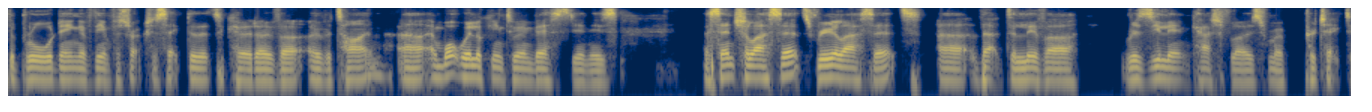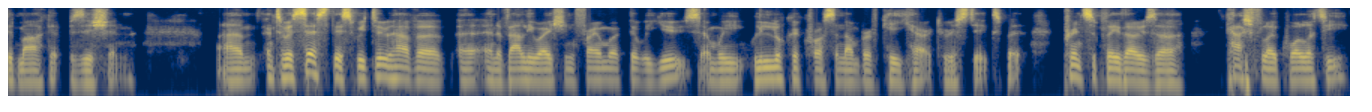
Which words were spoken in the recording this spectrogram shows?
the broadening of the infrastructure sector that's occurred over over time, uh, and what we're looking to invest in is essential assets, real assets uh, that deliver resilient cash flows from a protected market position. Um, and to assess this, we do have a, a, an evaluation framework that we use, and we, we look across a number of key characteristics, but principally those are cash flow quality,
